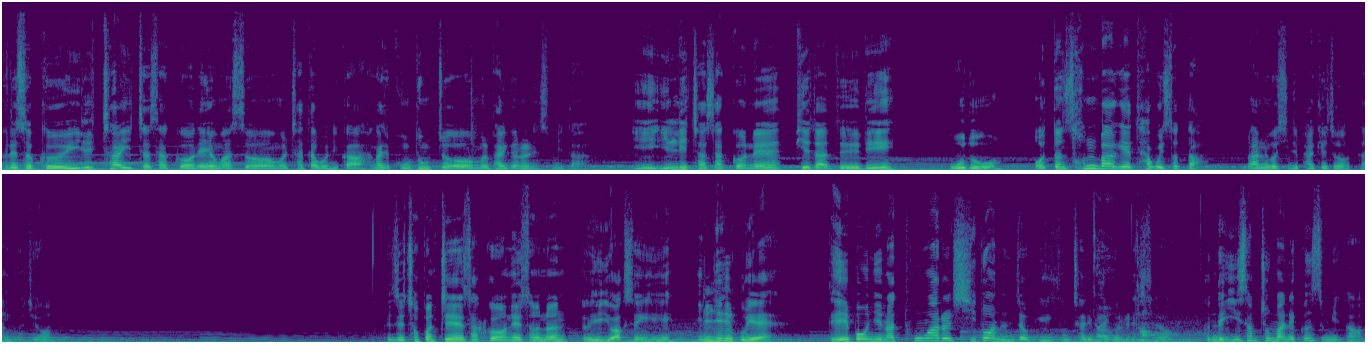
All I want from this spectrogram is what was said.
그래서 그 1차, 2차 사건의 영화성을 찾다 보니까 한 가지 공통점을 발견을 했습니다. 이 1, 2차 사건의 피해자들이 모두 어떤 선박에 타고 있었다라는 것이 이제 밝혀졌다는 거죠. 이제 첫 번째 사건에서는 이 여학생이 119에 네 번이나 통화를 시도한 흔적이 경찰이 발견을 했어요. 근데 2, 3초 만에 끊습니다.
